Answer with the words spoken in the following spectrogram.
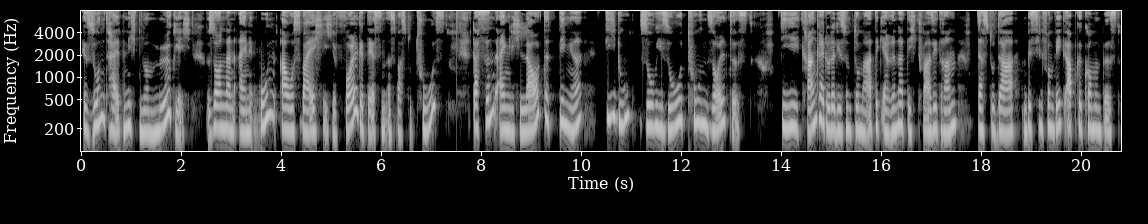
Gesundheit nicht nur möglich, sondern eine unausweichliche Folge dessen ist, was du tust, das sind eigentlich lauter Dinge, die du sowieso tun solltest. Die Krankheit oder die Symptomatik erinnert dich quasi dran, dass du da ein bisschen vom Weg abgekommen bist.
